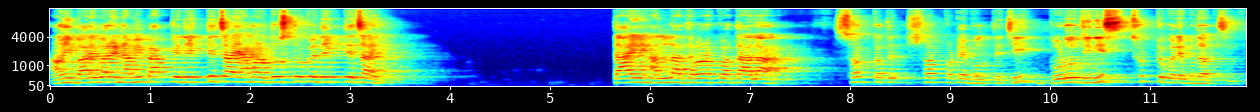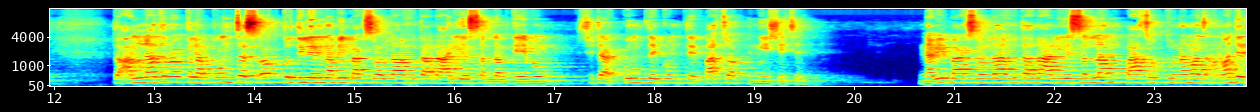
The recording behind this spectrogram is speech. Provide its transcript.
আমি বারে বারে নাবি পাককে দেখতে চাই, আমার দোস্তকে দেখতে চাই। তাই আল্লাহ তালা শর্টকটে শর্টকটে বলতেছি, বড় জিনিস ছোট্ট করে বোঝাচ্ছি। তো আল্লাহ তবরকতলা পঞ্চাশ অক্ত দিলেন নাবি পাক সাল্লাহ তালা আলী আসাল্লামকে এবং সেটা কমতে কমতে পাঁচ অক্ত নিয়ে এসেছে নাবি পাক সাল্লাহ তালা আলী আসাল্লাম পাঁচ অক্ত নামাজ আমাদের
